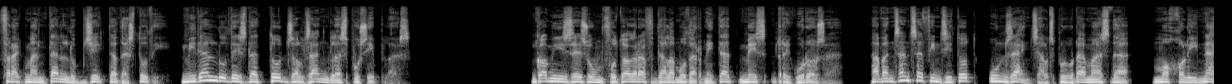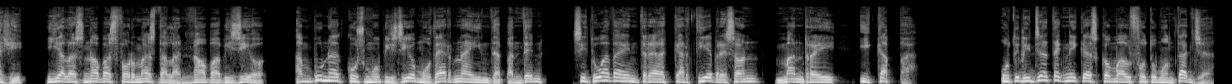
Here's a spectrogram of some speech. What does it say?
fragmentant l'objecte d'estudi, mirant-lo des de tots els angles possibles. Gomis és un fotògraf de la modernitat més rigorosa, avançant-se fins i tot uns anys als programes de Moholy-Nagy i a les noves formes de la nova visió, amb una cosmovisió moderna i independent situada entre Cartier-Bresson, Man Ray i Kappa. Utilitzar tècniques com el fotomuntatge,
